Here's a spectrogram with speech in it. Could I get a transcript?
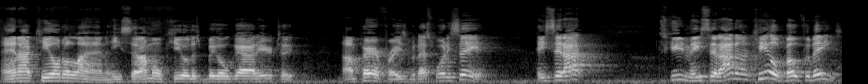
and I killed a lion. He said, I'm going to kill this big old guy here too. I'm paraphrasing, but that's what he said. He said, I, excuse me, he said, I done killed both of these.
